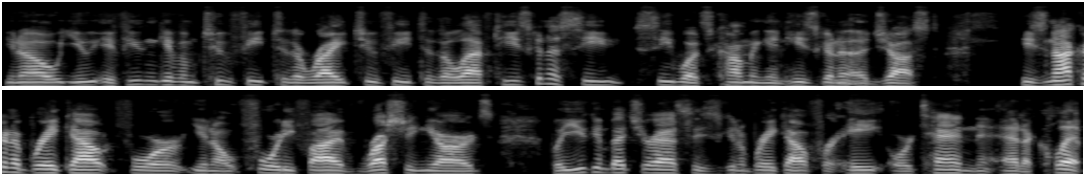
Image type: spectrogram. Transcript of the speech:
you know, you if you can give him two feet to the right, two feet to the left, he's gonna see see what's coming and he's gonna Mhm. adjust. He's not going to break out for, you know, 45 rushing yards, but you can bet your ass he's going to break out for 8 or 10 at a clip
